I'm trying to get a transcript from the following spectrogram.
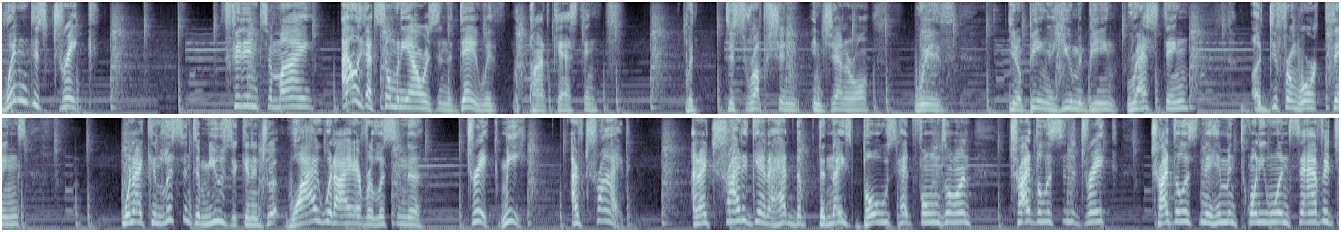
When does Drake fit into my? I only got so many hours in the day with, with podcasting with disruption in general, with you know being a human being, resting, uh, different work things. When I can listen to music and enjoy, why would I ever listen to Drake? Me, I've tried, and I tried again. I had the, the nice Bose headphones on, tried to listen to Drake, tried to listen to him in 21 Savage,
